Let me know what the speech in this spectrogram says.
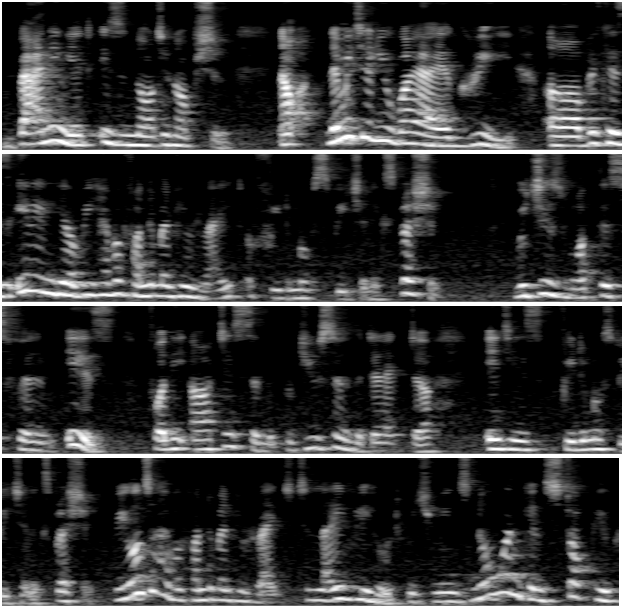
Banning it is not an option. Now, let me tell you why I agree. Uh, because in India, we have a fundamental right of freedom of speech and expression, which is what this film is. For the artist and the producer and the director, it is freedom of speech and expression. We also have a fundamental right to livelihood, which means no one can stop you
